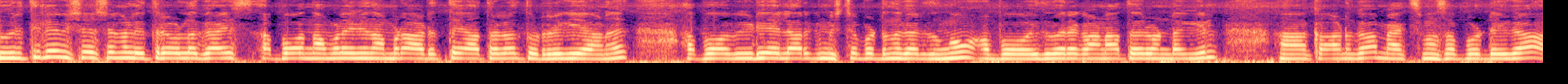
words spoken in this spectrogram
തുരുത്തിലെ വിശേഷങ്ങൾ ഇത്രയുള്ള ഗൈസ് അപ്പോൾ നമ്മളിനി നമ്മുടെ അടുത്ത യാത്രകൾ തുടരുകയാണ്. അപ്പോൾ വീഡിയോ എല്ലാവർക്കും ഇഷ്ടപ്പെട്ടെന്ന് കരുതുന്നു. അപ്പോൾ ഇതുവരെ കാണാത്തവരുണ്ടെങ്കിൽ കാണുക മാക്സിമം സപ്പോർട്ട് ചെയ്യുക.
